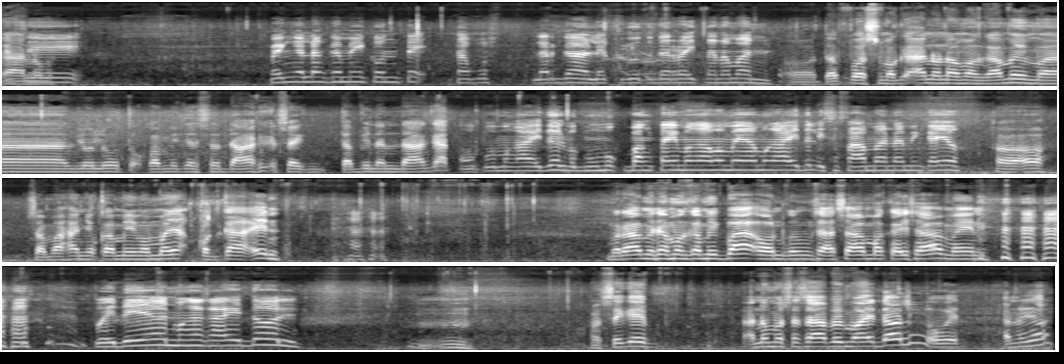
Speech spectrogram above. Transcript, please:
Kasi ano, pahinga lang kami konti. Tapos larga, let's go to the right na naman. oh, tapos mag-ano naman kami, magluluto kami dyan sa, dag- sa tabi ng dagat. Opo mga idol, magmumukbang tayo mga mamaya mga idol. Isasama namin kayo. Oo, samahan nyo kami mamaya pagkain. Marami naman kami baon kung sasama kayo sa amin. Pwede yan mga ka-idol. Mm-mm. O, sige, ano masasabi mo, Idol? O, wait, ano yon?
